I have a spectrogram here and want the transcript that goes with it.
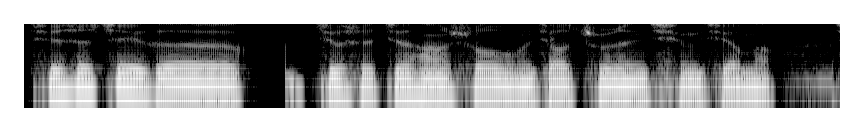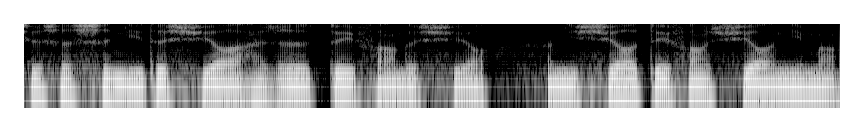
其实这个就是经常说我们叫助人情节嘛，就是是你的需要还是对方的需要？你需要对方需要你吗？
